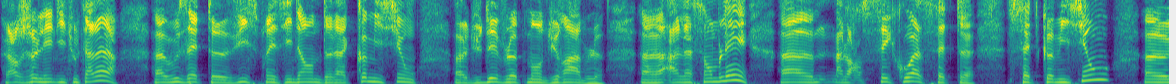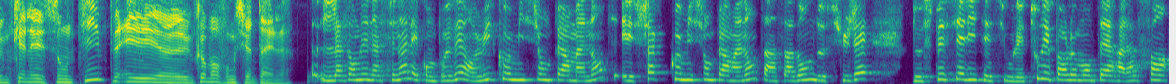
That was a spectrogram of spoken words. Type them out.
Alors, je l'ai dit tout à l'heure, euh, vous êtes euh, vice-présidente de la commission euh, du développement durable à l'Assemblée. alors, c'est quoi cette, cette commission? Quel est son type et comment fonctionne-t-elle? L'Assemblée nationale est composée en huit commissions permanentes et chaque commission permanente a un certain nombre de sujets de spécialité. Si vous voulez, tous les parlementaires à la fin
